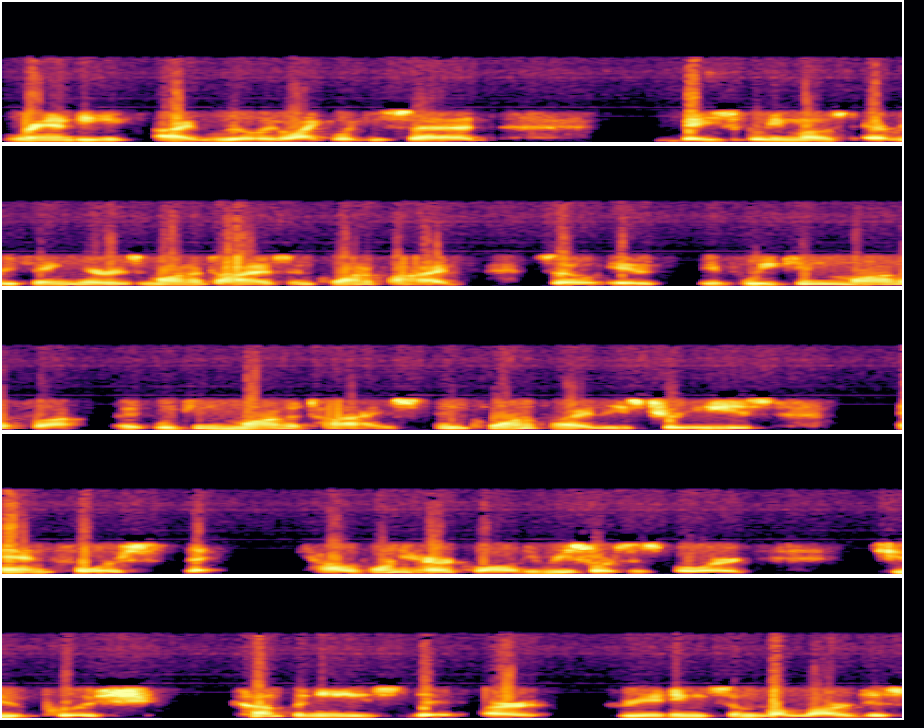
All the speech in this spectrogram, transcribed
Randy, I really like what you said. Basically, most everything here is monetized and quantified. So if if we can monetize, if we can monetize and quantify these trees, and force the California Air Quality Resources Board to push companies that are creating some of the largest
